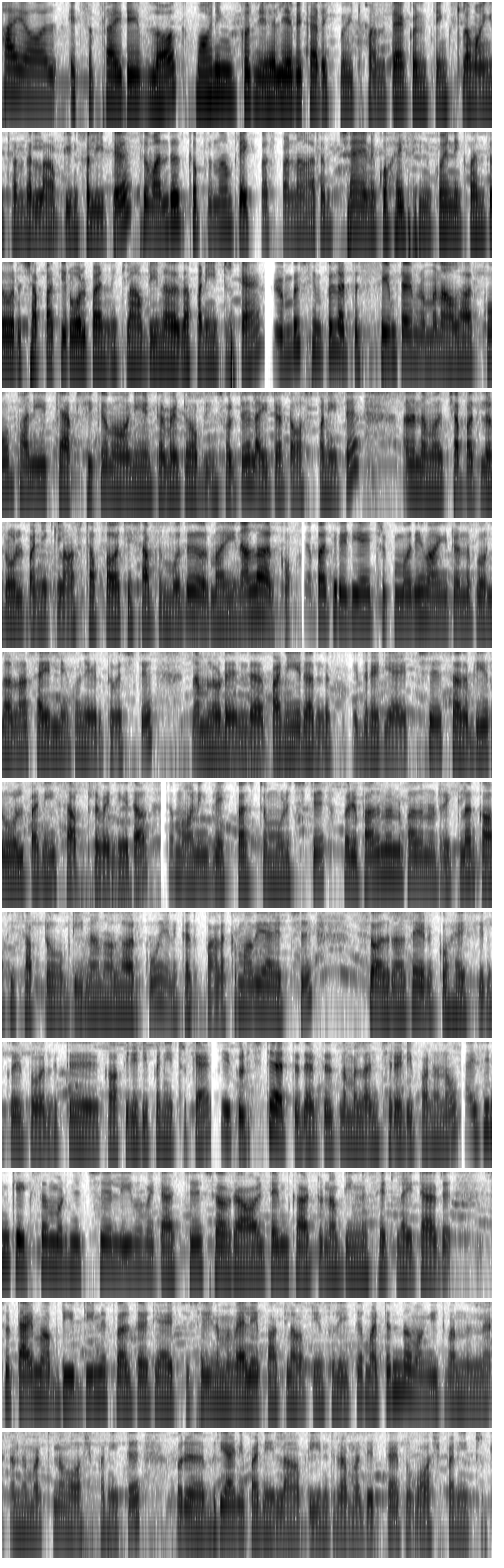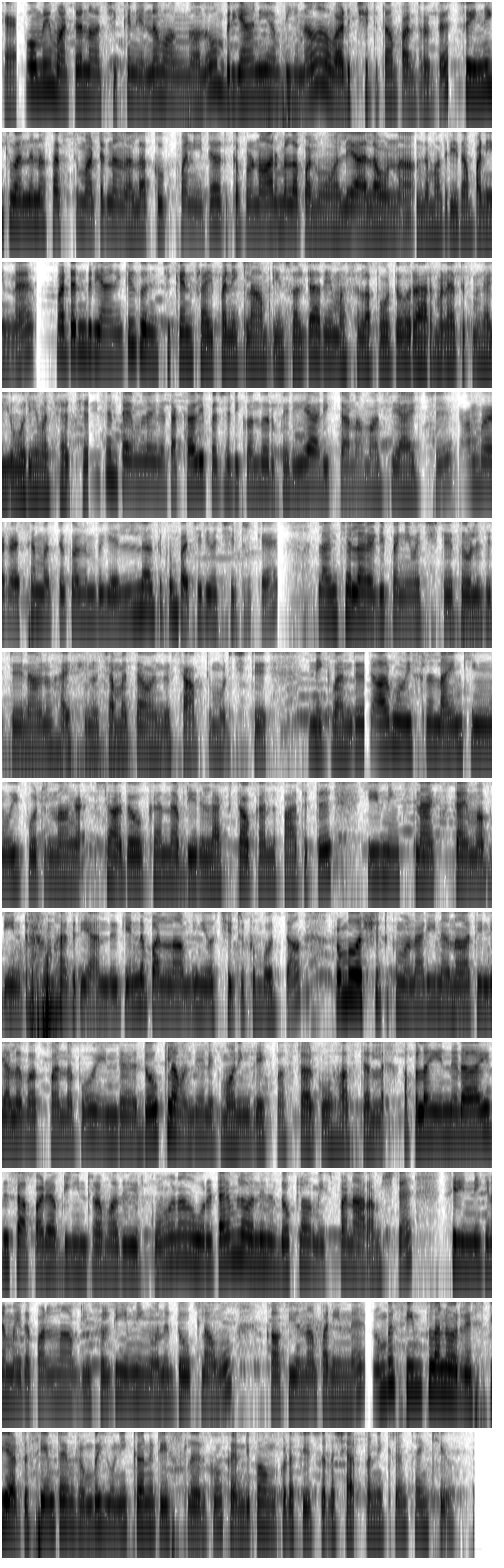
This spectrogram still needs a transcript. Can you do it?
Hi all it's a Friday vlog morning கொஞ்சம் ஏர்லியாகவே கடைக்கு போயிட்டு வந்துட்டேன். கொஞ்சம் திங்ஸ்லாம் வாங்கிட்டு வந்துடலாம் அப்படின்னு சொல்லிட்டு. ஸோ வந்ததுக்கப்புறம் தான் பிரேக்ஃபாஸ்ட் பண்ண ஆரம்பித்தேன் எனக்கும் ஹைசீனுக்கும் இன்றைக்கி வந்து ஒரு சப்பாத்தி ரோல் பண்ணிக்கலாம் அப்படின்னு அதை தான் பண்ணிகிட்ருக்கேன் ரொம்ப simple at the same time ரொம்ப நல்லாயிருக்கும் பன்னீர் கேப்சிகம் ஆனியன் டொமேட்டோ அப்படின்னு சொல்லிட்டு லைட்டாக டாஸ் பண்ணிவிட்டு அதை நம்ம சப்பாத்தியில் ரோல் பண்ணிக்கலாம். ஸ்டஃப்பாக வச்சு சாப்பிடும்போது ஒரு மாதிரி நல்லாயிருக்கும் சப்பாத்தி ரெடி ஆகிட்டு இருக்கும்போதே வாங்கிட்டு வந்த பொருளெல்லாம் சைட்லேயும் கொஞ்சம் எடுத்து வச்சுட்டு நம்மளோட இந்த பன்னீர் அந்த இது ரெடி ஆகிடுச்சு ஸோ அதை அப்படியே ரோல் பண்ணி சாப்பிட்ற வேண்டியதா? மார்னிங் பிரேக்ஃபாஸ்ட்டை முடிச்சுட்டு ஒரு பதினொன்று பதினொன்றரைக்கெலாம் காஃபி சாப்பிட்டோம் அப்படின்னா நல்லாயிருக்கும். எனக்கு அது பழக்கமாகவே ஆயிடுச்சு. ஸோ அதனால தான் எனக்கும் ஹைசீனுக்கும் இப்போ வந்துட்டு காஃபி ரெடி பண்ணிகிட்ருக்கேன் காஃபியை குடிச்சிட்டு அடுத்தது அடுத்தது நம்ம லஞ்ச் ரெடி பண்ணணும். ஹைசீனுக்கு எக்ஸாம் முடிஞ்சிச்சு. லீவும் விட்டாச்சு. ஸோ அவர் ஆல் டைம் கார்ட்டூன் அப்படின்னு செட்டில் ஆகிட்டாரு ஸோ டைம் அப்படி இப்படின்னு டுவெல் தேர்ட்டி ஆகிடுச்சு சரி நம்ம வேலையை பார்க்கலாம் அப்படின்னு சொல்லிட்டு மட்டன் தான் வாங்கிட்டு வந்திருந்தேன். அந்த மட்டனை வாஷ் பண்ணிவிட்டு ஒரு பிரியாணி பண்ணிடலாம் அப்படின்ற மாதிரி தான் இப்போ வாஷ் பண்ணிகிட்ருக்கேன் எப்போவுமே மட்டன் சிக்கன் என்ன வாங்கினாலும் பிரியாணி அப்படின்னா வடிச்சிட்டு தான் பண்ணுறது ஸோ இன்றைக்கி வந்து நான் ஃபஸ்ட்டு மட்டனை நல்லா குக் பண்ணிவிட்டு அதுக்கப்புறம் நார்மலாக பண்ணுவோம் இல்லையா? எல்லாம் ஒன்றா அந்த மாதிரி தான் பண்ணியிருந்தேன். மட்டன் பிரியாணிக்கு கொஞ்சம் சிக்கன் ஃப்ரை பண்ணிக்கலாம் அப்படின்னு சொல்லிட்டு அதே மசாலா போட்டு ஒரு அரை மணி நேரத்துக்கு முன்னாடி ஓரியம் வச்சாச்சு. ரீசெண்ட் டைமில் இந்த தக்காளி பச்சடிக்கு வந்து ஒரு பெரிய அடிக்ட் ஆன மாதிரி ஆயிடுச்சு. சாம்பார் ரசம் மத்து குழம்பு எல்லாத்துக்கும் பச்சடி வச்சுட்டு இருக்கேன். லஞ்ச் எல்லாம் ரெடி பண்ணி வச்சுட்டு தொழுதுட்டு நானும் ஹைசீனும் சமத்தா வந்து சாப்பிட்டு முடிச்சுட்டு இன்னைக்கு வந்து ஸ்டார் மூவிஸில் லைன் கிங் மூவி போட்டிருந்தாங்க. ஸோ அதோ உட்காந்து அப்படியே ரிலாக்ஸ்டாக உட்காந்து பார்த்துட்டு ஈவினிங் ஸ்நாக்ஸ் டைம் அப்படின்ற மாதிரி அந்த என்ன பண்ணலாம் அப்படின்னு யோசிச்சுட்டு இருக்கும்போது தான் ரொம்ப வருஷத்துக்கு முன்னாடி நான் நார்த் இந்தியாவில் ஒர்க் பண்ணப்போ இந்த டோக்லா வந்து எனக்கு மார்னிங் பிரேக்ஃபாஸ்ட்டாக இருக்கும் ஹாஸ்டலில் அப்போல்லாம் என்னடா இது சாப்பாடு அப்படின்ற மாதிரி இருக்கும். ஆனால் ஒரு டைமில் வந்து இந்த தோக்லாவை மிஸ் பண்ண ஆரம்பிச்சிட்டேன். சரி இன்றைக்கி நம்ம இதை பண்ணலாம் அப்படின்னு சொல்லிட்டு ஈவினிங் வந்து தோக்லாவும் காஃபியும் தான் பண்ணியிருந்தேன். ரொம்ப சிம்பிளான ஒரு recipe at the same time ரொம்ப யூனிக்கான டேஸ்ட்டில் இருக்கும். கண்டிப்பாக உங்கள் கூட ஃப்யூச்சரில் ஷேர் பண்ணிக்கிறேன். தேங்க்யூ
